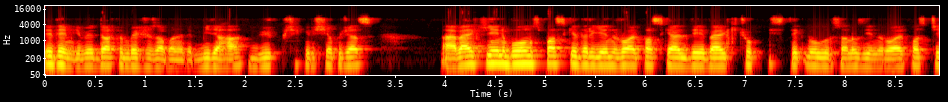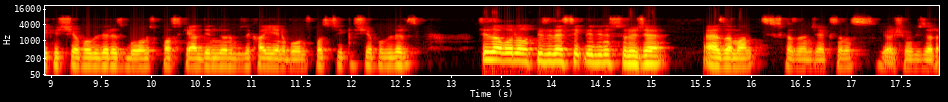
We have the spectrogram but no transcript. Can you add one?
Dediğim gibi 4500 abonede bir daha büyük bir çekiliş yapacağız. Ha, belki yeni bonus pas gelir, yeni Royal Pass geldi. Belki çok istekli olursanız yeni Royal Pass çekilişi yapabiliriz. Bonus pas geldiğinde önümüzde yeni bonus pas çekilişi yapabiliriz. Siz abone olup bizi desteklediğiniz sürece her zaman siz kazanacaksınız. Görüşmek üzere.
